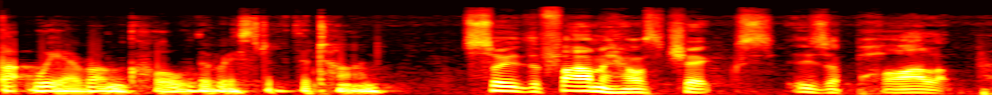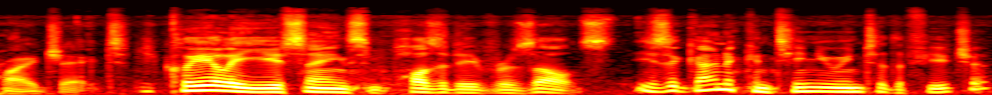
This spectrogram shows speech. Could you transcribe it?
but we are on call the rest of the time. So the Farmer Health Checks is a pilot project. Clearly, you're seeing some positive results. Is it going to continue into the future?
